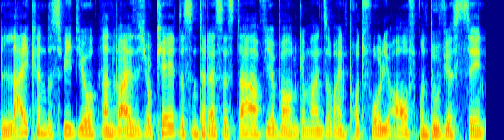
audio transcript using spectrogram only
liken das Video. Dann weiß ich, okay, das Interesse ist da. Wir bauen gemeinsam ein Portfolio auf und du wirst sehen,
